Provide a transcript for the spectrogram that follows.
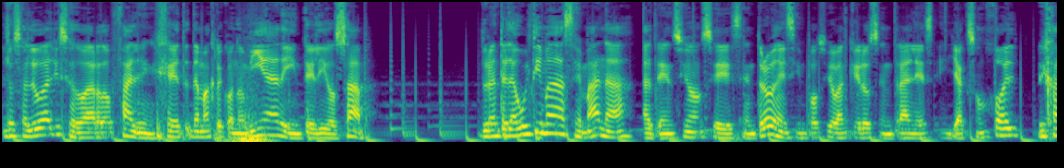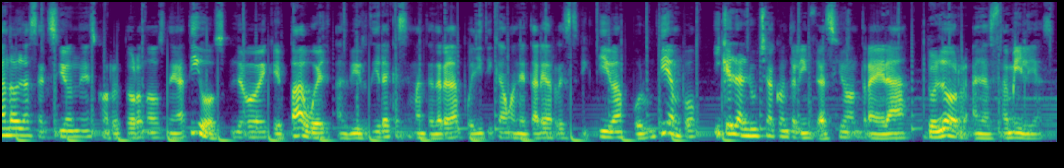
los saluda Luis Eduardo Fallen, Head de Macroeconomía de IntelioSAP. Durante la última semana, la atención se centró en el simposio de banqueros centrales en Jackson Hole, dejando las acciones con retornos negativos, luego de que Powell advirtiera que se mantendrá la política monetaria restrictiva por un tiempo y que la lucha contra la inflación traerá dolor a las familias.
